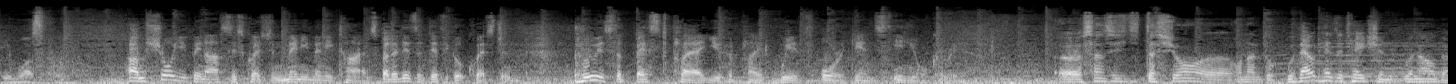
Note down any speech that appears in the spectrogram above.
he was football. I'm sure you've been asked this question many, many times, but it is a difficult question. Who is the best player you have played with or against in your career? Euh, sans hésitation, euh, Ronaldo. Without hesitation, Ronaldo.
